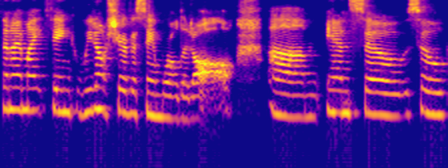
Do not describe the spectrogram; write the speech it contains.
Then i might think we don't share the same world at all. Um, and so so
